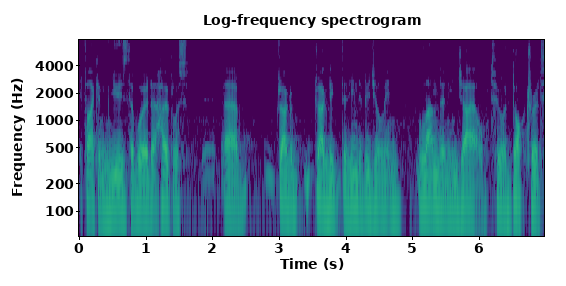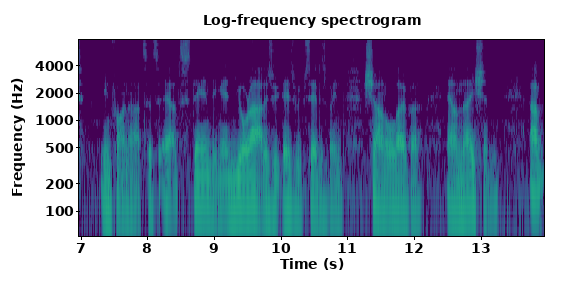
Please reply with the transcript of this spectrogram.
if I can use the word, a hopeless uh, drug, drug addicted individual in London in jail to a doctorate in fine arts. It's outstanding. And your art, as, as we've said, has been shown all over our nation. Um,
